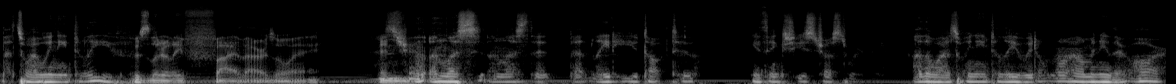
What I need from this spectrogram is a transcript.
That's why we need to leave. It was literally five hours away. That's And- true. Unless unless that, that lady you talked to, you think she's trustworthy. Otherwise, we need to leave. We don't know how many there are.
